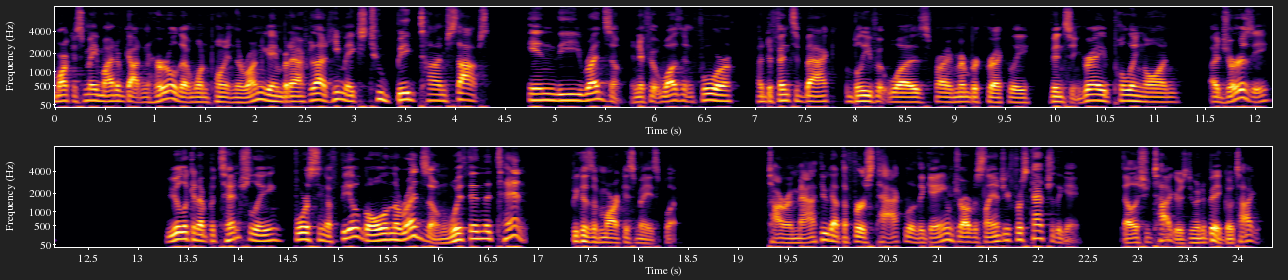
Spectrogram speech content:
Marcus Maye might have gotten hurdled at one point in the run game, but after that, he makes two big time stops in the red zone. And if it wasn't for a defensive back, I believe it was, if I remember correctly, Vincent Gray pulling on a jersey, you're looking at potentially forcing a field goal in the red zone within the 10 because of Marcus Maye's play. Tyrann Mathieu got the first tackle of the game. Jarvis Landry, first catch of the game. LSU Tigers doing it big. Go Tigers.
